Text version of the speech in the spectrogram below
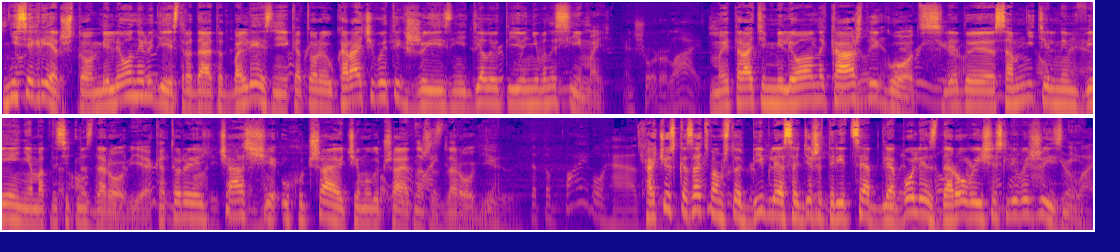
Не секрет, что миллионы людей страдают от болезней, которые укорачивают их жизнь и делают ее невыносимой. Мы тратим миллионы каждый год, следуя сомнительным веяниям относительно здоровья, которые чаще ухудшают, чем улучшают наше здоровье. Хочу сказать вам, что Библия содержит рецепт для более здоровой и счастливой жизни –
